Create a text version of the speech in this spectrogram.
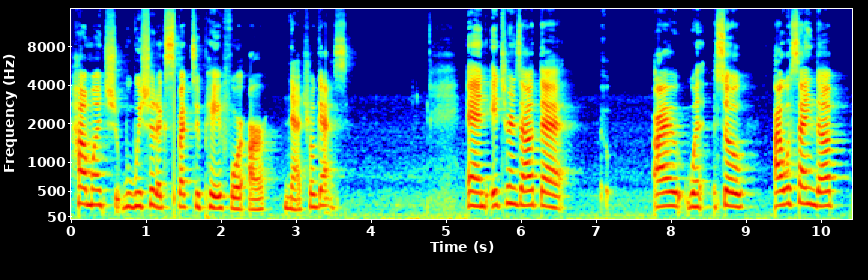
how much we should expect to pay for our natural gas. And it turns out that I went, so I was signed up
